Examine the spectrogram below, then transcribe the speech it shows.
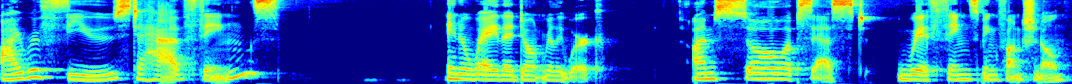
I refuse to have things in a way that don't really work. I'm so obsessed with things being functional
